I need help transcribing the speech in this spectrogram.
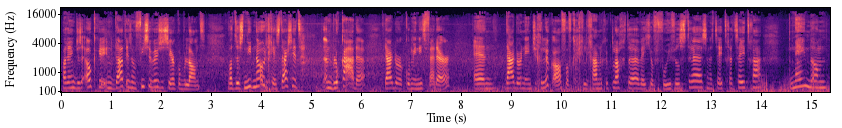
Waarin ik dus elke keer inderdaad in zo'n visueuze cirkel beland. Wat dus niet nodig is. Daar zit een blokkade. Daardoor kom je niet verder. En daardoor neemt je geluk af. Of krijg je lichamelijke klachten. Weet je, of voel je veel stress en et cetera, et cetera. Neem dan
